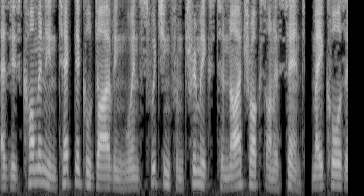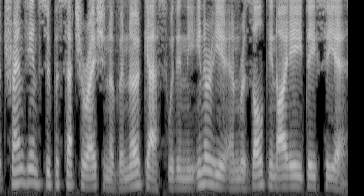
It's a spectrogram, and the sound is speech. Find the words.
as is common in technical diving when switching from trimix to nitrox on ascent, may cause a transient supersaturation of inert gas within the inner ear and result in IEDCS.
